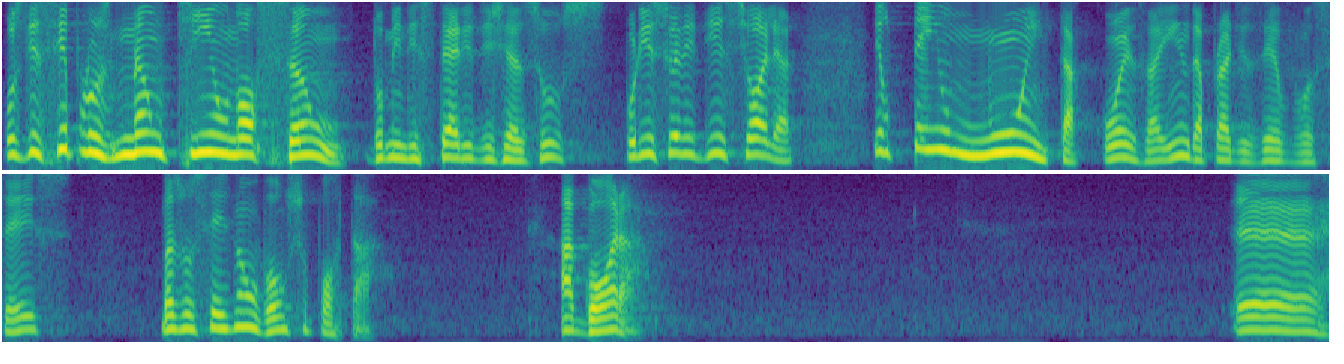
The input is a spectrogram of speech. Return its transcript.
Os discípulos não tinham noção do ministério de Jesus. Por isso ele disse: Olha, eu tenho muita coisa ainda para dizer a vocês, mas vocês não vão suportar agora. É,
